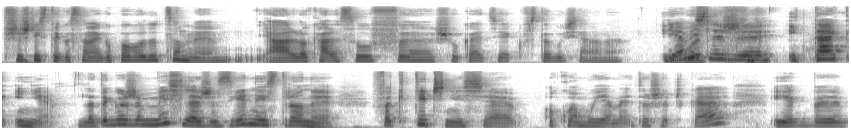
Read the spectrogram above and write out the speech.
przyszli z tego samego powodu co my, a lokalsów y, szukać jak w stogu siana. Ja myślę, że i tak, i nie. Dlatego, że myślę, że z jednej strony faktycznie się okłamujemy troszeczkę i jakby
